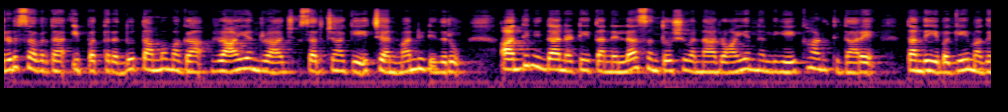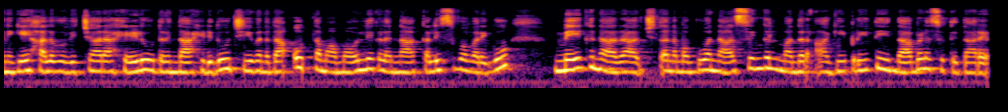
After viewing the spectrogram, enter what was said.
ಎರಡು ಸಾವಿರದ ಇಪ್ಪತ್ತರಂದು ತಮ್ಮ ಮಗ ರಾಯನ್ ರಾಜ್ ಸರ್ಜಾಗೆ ಜನ್ಮ ನೀಡಿದರು. ಅಂದಿನಿಂದ ನಟಿ ತನ್ನೆಲ್ಲ ಸಂತೋಷವನ್ನ ರಾಯನ್ನಲ್ಲಿಯೇ ಕಾಣುತ್ತಿದ್ದಾರೆ. ತಂದೆಯ ಬಗ್ಗೆ ಮಗನಿಗೆ ಹಲವು ವಿಚಾರ ಹೇಳುವುದರಿಂದ ಹಿಡಿದು ಜೀವನದ ಉತ್ತಮ ಮೌಲ್ಯಗಳನ್ನು ಕಲಿಸುವವರೆಗೂ ಮೇಘನಾ ರಾಜ್ ತನ್ನ ಮಗುವನ್ನ ಸಿಂಗಲ್ ಮದರ್ ಆಗಿ ಪ್ರೀತಿಯಿಂದ ಬೆಳೆಸುತ್ತಿದ್ದಾರೆ.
